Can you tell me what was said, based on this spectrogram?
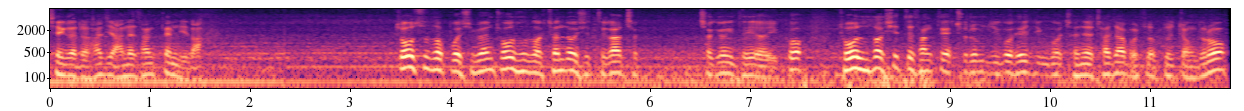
제거를 하지 않은 상태입니다. 조수석 보시면 조수석 전동 시트가 적, 적용이 되어 있고 조수석 시트 상태 주름지고 해진 거 전혀 찾아볼 수 없을 정도로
